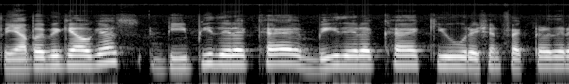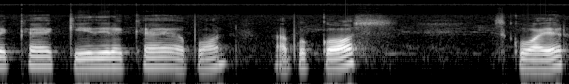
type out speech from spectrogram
तो यहाँ पर भी क्या हो गया? डी पी दे रखा है बी दे रखा है क्यू रेशन फैक्टर दे रखा है के दे रखा है अपॉन आपको कॉस स्क्वायर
